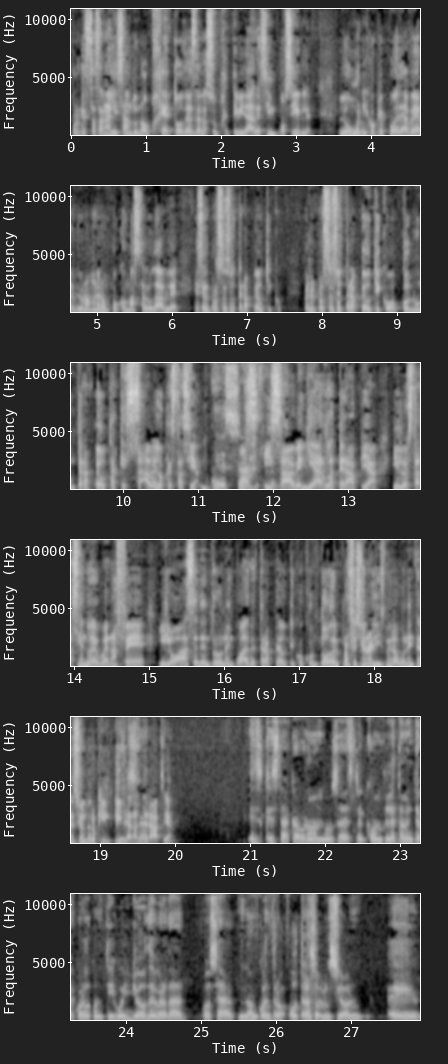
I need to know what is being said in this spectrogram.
porque estás analizando un objeto desde la subjetividad, es imposible. Lo único que puede haber de una manera un poco más saludable es el proceso terapéutico, pero el proceso terapéutico con un terapeuta que sabe lo que está haciendo y, y, sabe guiar la terapia y lo está haciendo de buena fe y lo hace dentro de un encuadre terapéutico con todo el profesionalismo y la buena intención de lo que implica la terapia. Es que está cabrón, o sea, estoy completamente de acuerdo contigo y yo de verdad, o sea, no encuentro otra solución eh,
